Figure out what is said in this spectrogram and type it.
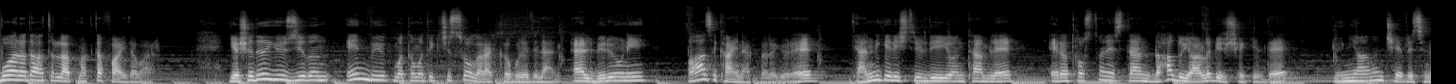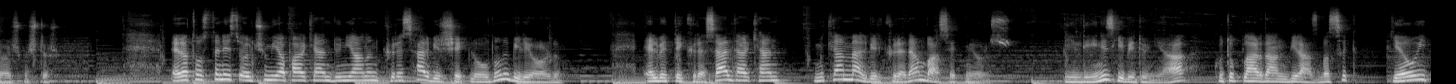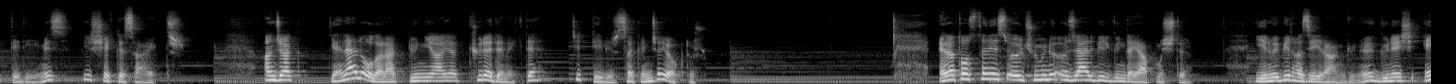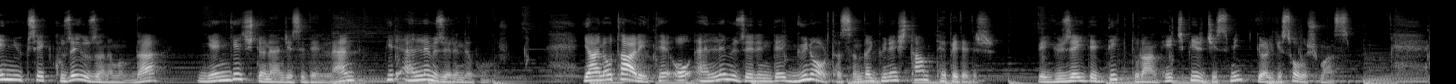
Bu arada hatırlatmakta fayda var. Yaşadığı yüzyılın en büyük matematikçisi olarak kabul edilen El-Biruni, bazı kaynaklara göre kendi geliştirdiği yöntemle Eratosthenes'ten daha duyarlı bir şekilde dünyanın çevresini ölçmüştür. Eratosthenes ölçümü yaparken dünyanın küresel bir şekli olduğunu biliyordu. Elbette küresel derken mükemmel bir küreden bahsetmiyoruz. Bildiğiniz gibi dünya kutuplardan biraz basık, geoid dediğimiz bir şekle sahiptir. Ancak genel olarak dünyaya küre demek de ciddi bir sakınca yoktur. Eratosthenes ölçümünü özel bir günde yapmıştı. 21 Haziran günü Güneş en yüksek kuzey uzanımında yengeç dönencesi denilen bir enlem üzerinde bulunur. Yani o tarihte o enlem üzerinde gün ortasında Güneş tam tepededir ve yüzeyde dik duran hiçbir cismin gölgesi oluşmaz.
